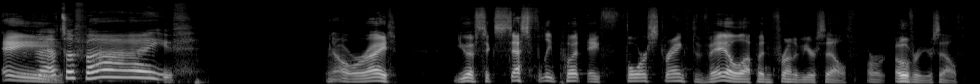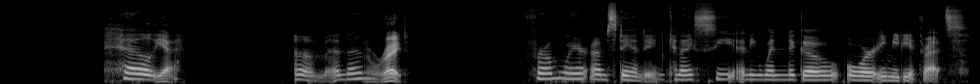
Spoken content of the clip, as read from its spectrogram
Hey, That's a five. all right. You have successfully put a four strength veil up in front of yourself or over yourself. Hell yeah. Um, and then All right. from where I'm standing, can I see any Wendigo or immediate threats?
